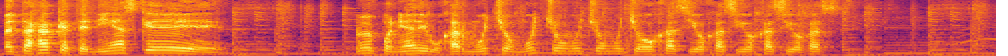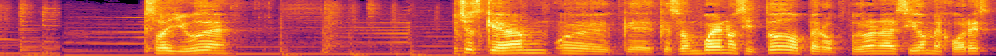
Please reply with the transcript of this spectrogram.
Ventaja que tenías que. Yo me ponía a dibujar mucho, mucho, mucho, mucho, hojas y hojas y hojas y hojas. Eso ayuda. Muchos que eran, eh, que, que son buenos y todo, pero pudieron haber sido mejores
